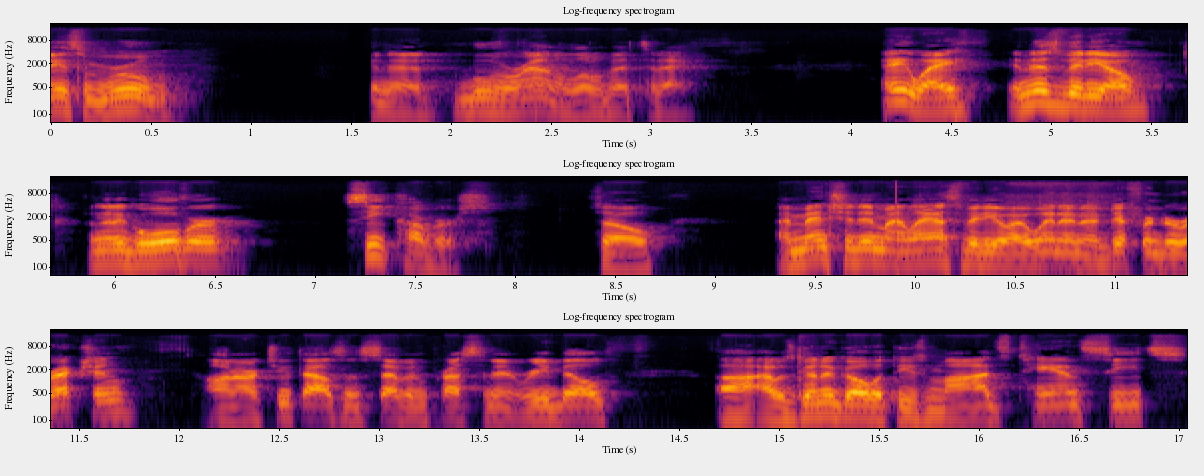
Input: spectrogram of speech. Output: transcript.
made some room. Gonna move around a little bit today. Anyway, in this video, I'm gonna go over seat covers. So I mentioned in my last video, I went in a different direction on our 2007 Precedent rebuild. Uh, I was gonna go with these MODZ tan seats.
